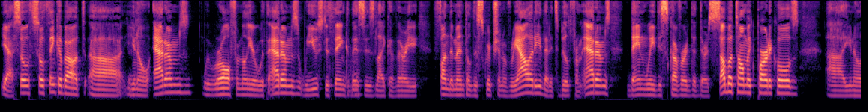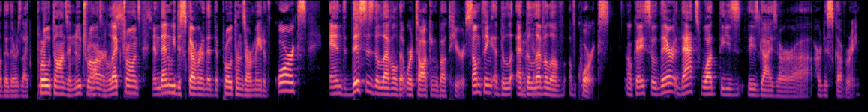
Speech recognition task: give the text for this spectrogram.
Yeah, so so think about uh, you know atoms. We were all familiar with atoms. We used to think this is like a very fundamental description of reality that it's built from atoms. Then we discovered that there's subatomic particles. Uh, you know that there's like protons and neutrons and electrons, and- and then we discovered that the protons are made of quarks. And this is the level that we're talking about here. Something at the at the Okay. level of, of quarks. Okay, so there, that's what these these guys are uh, are discovering.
